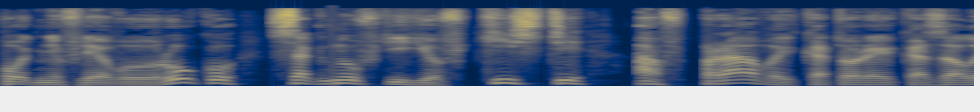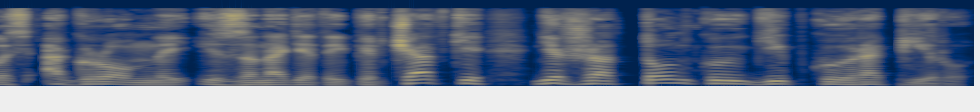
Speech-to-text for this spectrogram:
подняв левую руку, согнув ее в кисти, а в правой, которая казалась огромной из-за надетой перчатки, держа тонкую гибкую рапиру.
